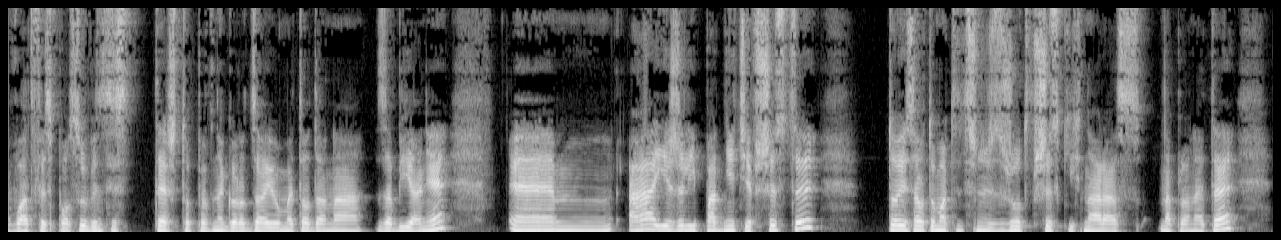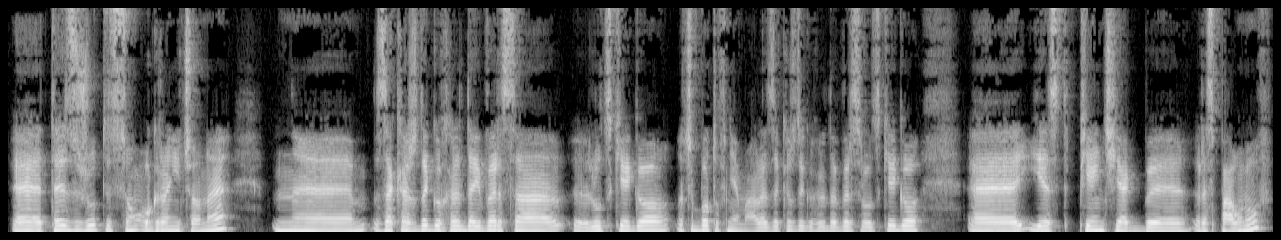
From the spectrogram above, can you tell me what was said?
w łatwy sposób, więc jest też to pewnego rodzaju metoda na zabijanie. A jeżeli padniecie wszyscy, to jest automatyczny zrzut wszystkich naraz na planetę. Te zrzuty są ograniczone E, za każdego Helldiversa ludzkiego, znaczy botów nie ma, ale za każdego Helldiversa ludzkiego e, jest pięć jakby respawnów,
